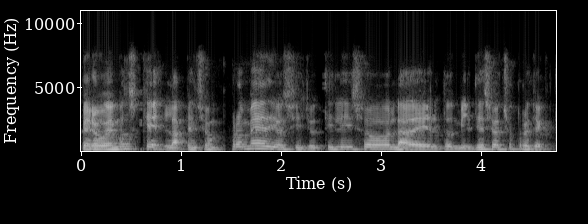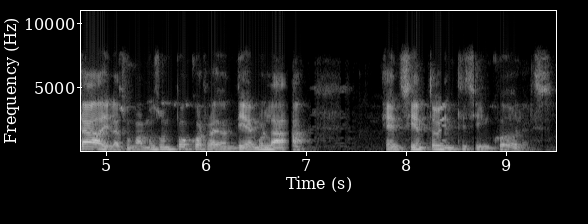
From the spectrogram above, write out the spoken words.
Pero vemos que la pensión promedio, si yo utilizo la del 2018 proyectada y la sumamos un poco, redondeémosla en 125 dólares.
